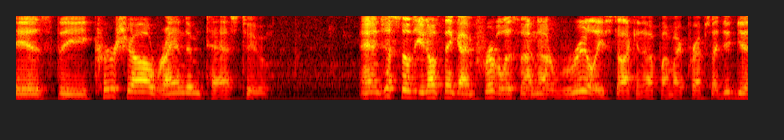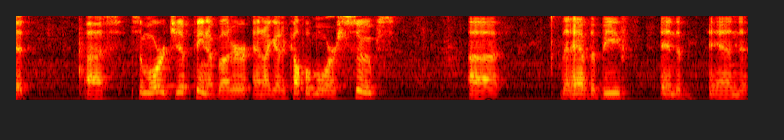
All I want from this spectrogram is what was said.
is the Kershaw Random Task 2. And just so that you don't think I'm frivolous and I'm not really stocking up on my preps, I did get uh, some more Jif peanut butter and I got a couple more soups. Uh, that have the beef and the and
